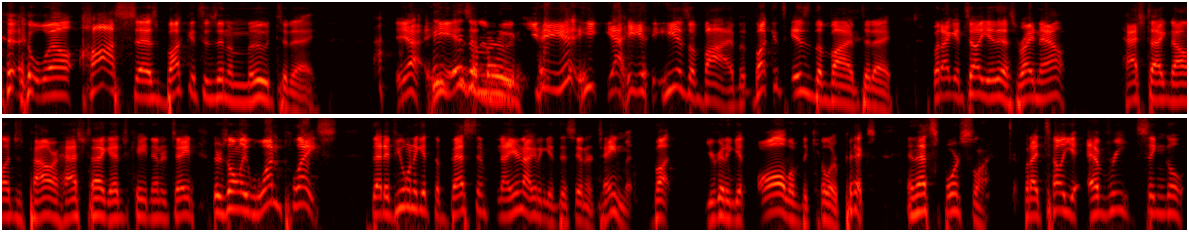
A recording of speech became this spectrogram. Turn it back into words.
well, Haas says Buckets is in a mood today. Yeah, he, he is, is, a mood. mood. Yeah, he, he, yeah, he, he is a vibe. But Buckets is the vibe today. But I can tell you this right now: hashtag knowledge is power. Hashtag educate and entertain. There's only one place that if you want to get the best, inf- now you're not going to get this entertainment, but you're going to get all of the killer picks, and that's Sportsline. But I tell you every single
